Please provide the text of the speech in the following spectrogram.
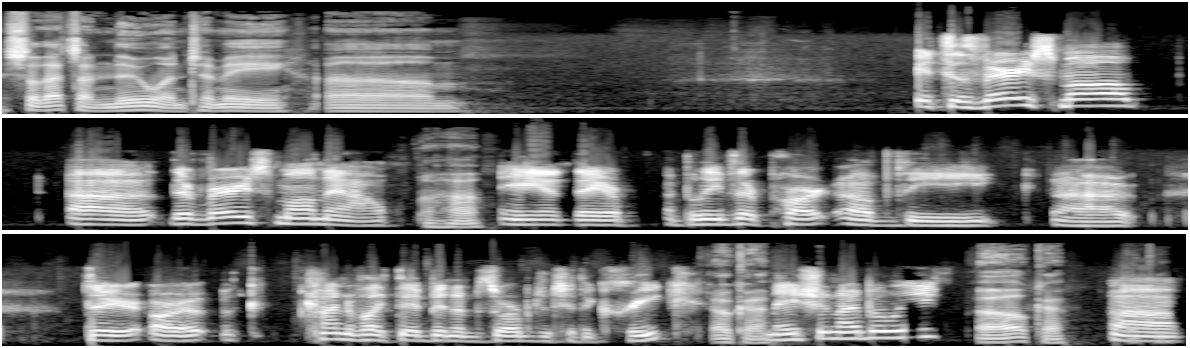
so that's a new one to me. Um, it's a very small uh they're very small now uh huh. and they are i believe they're part of the uh they are kind of like they've been absorbed into the creek Okay. nation i believe Oh, okay. um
